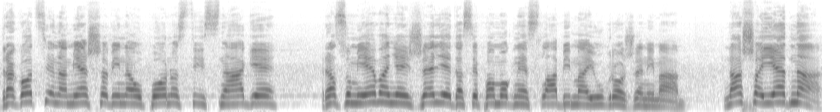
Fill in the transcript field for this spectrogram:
Dragocjena mješavina upornosti i snage, razumijevanja i želje da se pomogne slabima i ugroženima. Naša jedna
